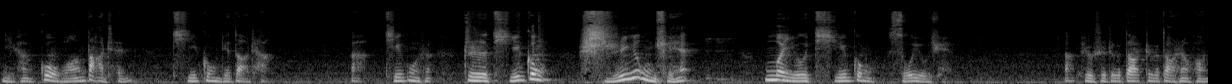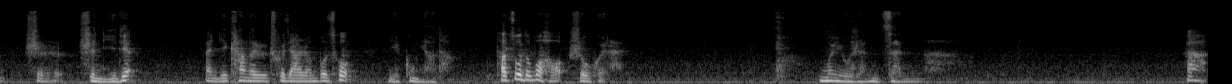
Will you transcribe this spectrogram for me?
你看国王大臣提供的道场，啊，提供上只提供使用权，没有提供所有权，啊，比如说这个道这个道上方是是你的，哎，你看到这个出家人不错，你供养他，他做的不好收回来，没有人争啊，啊，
